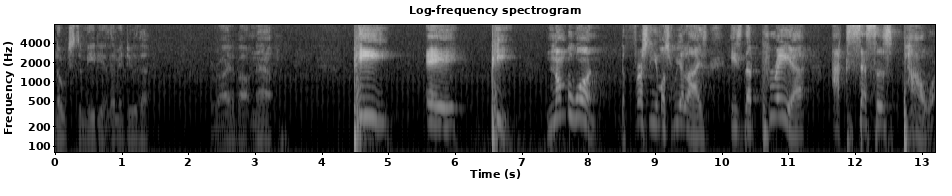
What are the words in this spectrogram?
notes to media. Let me do that right about now. P A P. Number one, the first thing you must realize is that prayer accesses power.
